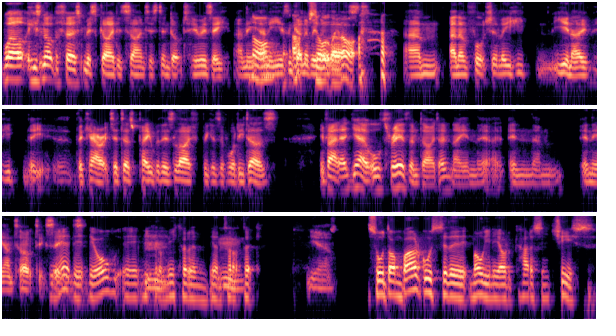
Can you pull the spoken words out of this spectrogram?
Well, he's not the first misguided scientist in Doctor Who, is he? And he, No, and he isn't going to be the last. Um, and unfortunately, he, you know, he the, the character does pay with his life because of what he does. In fact, uh, yeah, all three of them die, don't they? In the in um in the Antarctic scenes. Yeah, they, they all uh, meet Mm. maker in the Mm. Antarctic. yeah. So Dunbar goes to the millionaire Harrison Chase,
